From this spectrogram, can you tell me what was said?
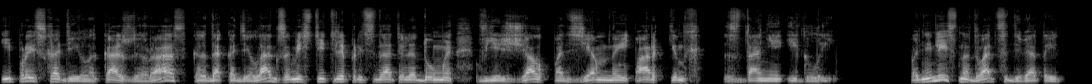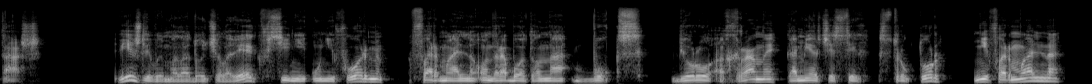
и происходило каждый раз, когда Кадиллак заместителя председателя Думы въезжал в подземный паркинг здания иглы. Поднялись на 29 этаж. Вежливый молодой человек в синей униформе, формально он работал на БУКС, Бюро охраны коммерческих структур, неформально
